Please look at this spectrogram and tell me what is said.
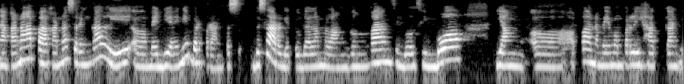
Nah, karena apa? Karena sering kali uh, media ini berperan besar gitu dalam melanggengkan simbol-simbol yang uh, apa namanya memperlihatkan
